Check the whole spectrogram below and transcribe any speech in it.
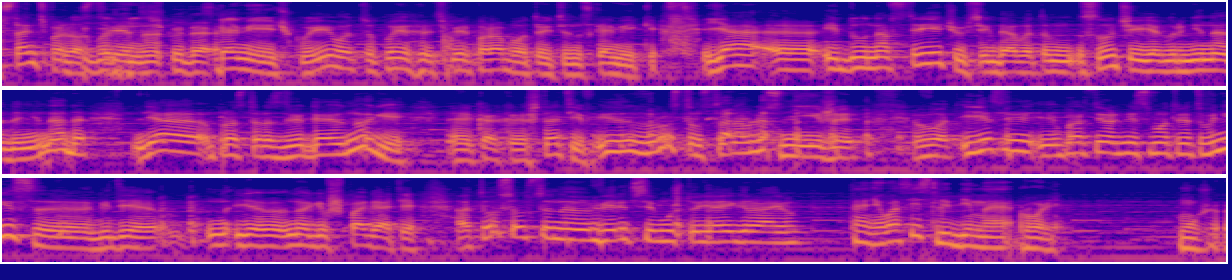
встаньте, пожалуйста, на да. скамеечку, и вот вы теперь поработаете на скамейке. Я э, иду навстречу всегда в этом случае, я говорю, не надо, не надо. Я просто раздвигаю ноги, э, как штатив, и ростом становлюсь ниже. Вот. И если партнер не смотрит вниз, э, где ноги в шпагате, а то, собственно, верит всему, что я играю. Таня, у вас есть любимая роль мужа?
